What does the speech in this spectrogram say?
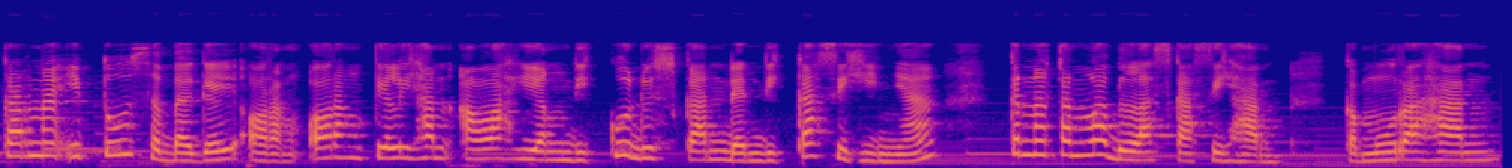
Karena itu sebagai orang-orang pilihan Allah yang dikuduskan dan dikasihinya, kenakanlah belas kasihan, kemurahan,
